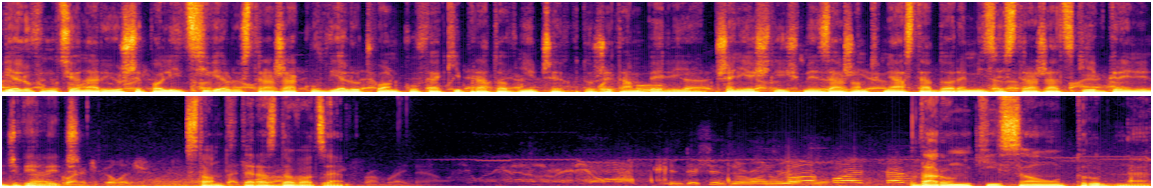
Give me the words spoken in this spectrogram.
Wielu funkcjonariuszy policji, wielu strażaków, wielu członków ekip ratowniczych, którzy tam byli. Przenieśliśmy zarząd miasta do remizy strażackiej w Greenwich Village. Stąd teraz dowodzę. Warunki są trudne.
